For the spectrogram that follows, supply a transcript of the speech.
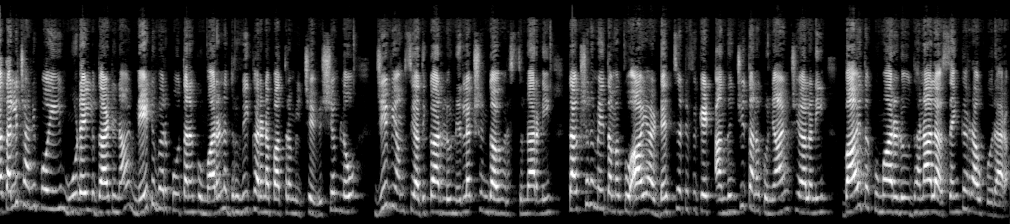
నా తల్లి చనిపోయి మూడేళ్ళు దాటినా నేటి వరకు తనకు మరణ ధృవీకరణ పత్రం ఇచ్చే విషయంలో జీవీఎంసీ అధికారులు నిర్లక్ష్యంగా వ్యవహరిస్తున్నారని తక్షణమే తమకు ఆయా డెత్ సర్టిఫికేట్ అందించి తనకు న్యాయం చేయాలని బాధిత కుమారుడు ధనాల శంకర్రావు కోరారు.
